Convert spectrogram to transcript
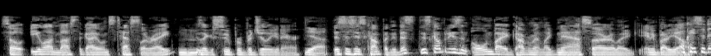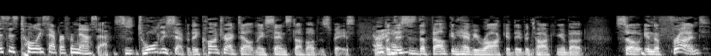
So Elon Musk, the guy who owns Tesla, right? He's like a super bajillionaire. Mm-hmm. Yeah. This is his company. This this company isn't owned by a government like NASA or like anybody else. Okay, so this is totally separate from NASA. This is totally separate. They contract out and they send stuff out to space. But this is the Falcon Heavy rocket they've been talking about. So in the front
